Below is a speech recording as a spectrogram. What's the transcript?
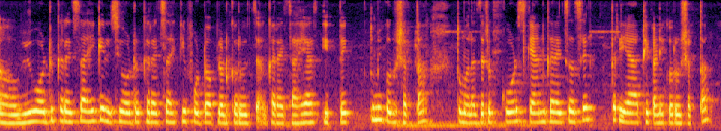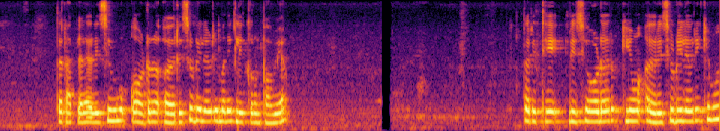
व्ह्यू ऑर्डर करायचा आहे की रिसिव्ह ऑर्डर करायचा आहे की फोटो अपलोड करू करायचा आहे? इथे तुम्ही करू शकता. तुम्हाला जर कोड स्कॅन करायचं असेल तर या ठिकाणी करू शकता. तर आपल्याला रिसिव्ह ऑर्डर रिसिव्ह डिलेवरीमध्ये क्लिक करून पाहूया. तर इथे रिसिव्ह ऑर्डर किंवा रिसिव्ह डिलेवरी किंवा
